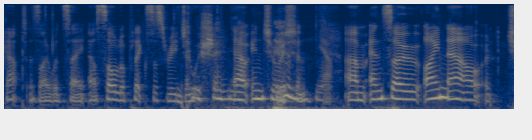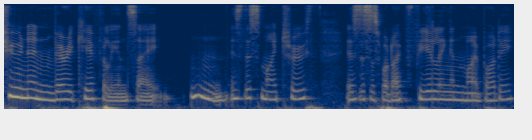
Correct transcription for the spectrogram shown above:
gut, as I would say, our solar plexus region, Intuition. Yeah. our intuition. yeah. Um, and so I now tune in very carefully and say, hmm, is this my truth? Is this is what I'm feeling in my body?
